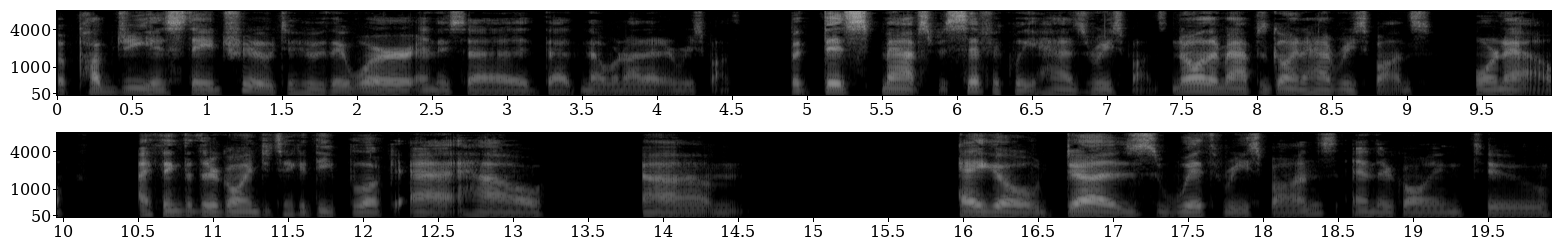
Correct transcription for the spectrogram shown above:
But PUBG has stayed true to who they were, and they said that no, we're not adding respawns. But this map specifically has respawns. No other map is going to have respawns for now. I think that they're going to take a deep look at how um, Taego does with respawns, and they're going to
